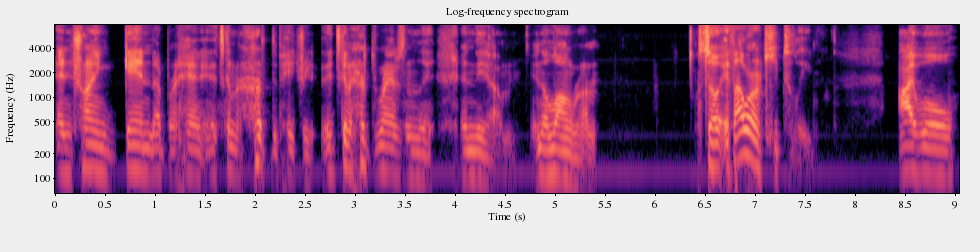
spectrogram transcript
and try and gain an upper hand, and it's going to hurt the Patriot. It's going to hurt the Rams in the in the um in the long run. So if I were to keep to lead, I will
